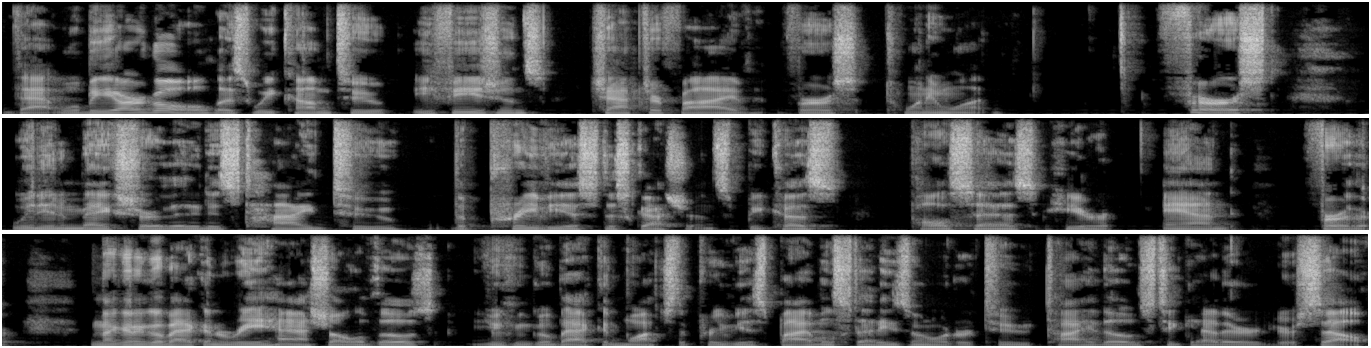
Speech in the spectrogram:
that will be our goal as we come to Ephesians chapter 5, verse 21. First, we need to make sure that it is tied to the previous discussions because Paul says here and further. I'm not going to go back and rehash all of those. You can go back and watch the previous Bible studies in order to tie those together yourself.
